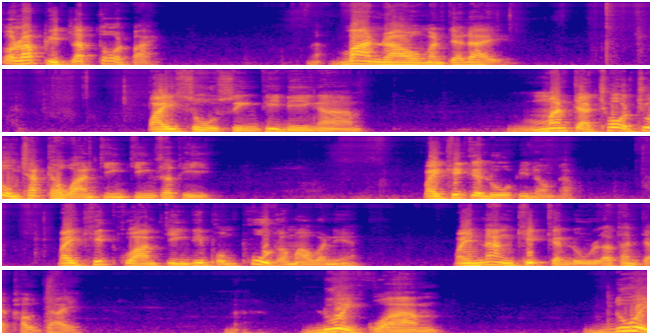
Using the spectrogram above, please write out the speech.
ก็รับผิดรับโทษไป บ้านเรามันจะได้ ไปสู่สิ่งที่ดีงาม มันจะโชดช่วงชัดทวารจริง ๆสักที ไปคิดกันดูพี่น้องครับ ไปคิดความจริงที่ผมพูดออกมาวันนี้ไปนั่งคิดกันดูแล้วท่านจะเข้าใจ ด้วยความด้วย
